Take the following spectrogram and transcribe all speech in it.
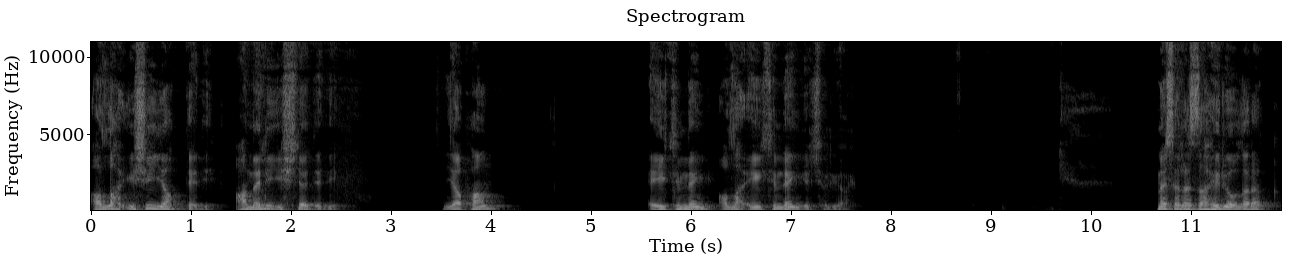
Allah işi yap dedi. Ameli işle dedi. Yapan eğitimden, Allah eğitimden geçiriyor. Mesela zahiri olarak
